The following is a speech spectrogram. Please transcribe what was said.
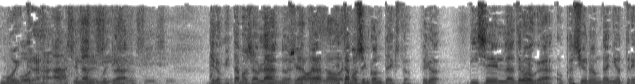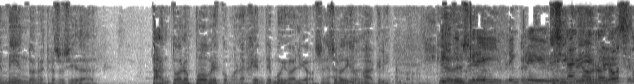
Muy claro, ah, muy, muy claro. De lo que estamos hablando, o sea, estamos en contexto. Pero dice, la droga ocasiona un daño tremendo a nuestra sociedad tanto a los pobres como a la gente muy valiosa. Eso lo dijo Macri. increíble, increíble, es tan horroroso.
